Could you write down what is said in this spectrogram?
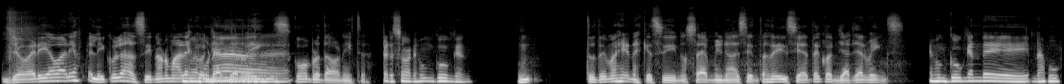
Yo vería varias películas así normales No es con Jar Jar una- Binks como protagonista. Persona, es un Gungan. ¿Tú te imaginas que si, no sé, 1917 con Jar Jar Binks, Es un Gungan de Naboo.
